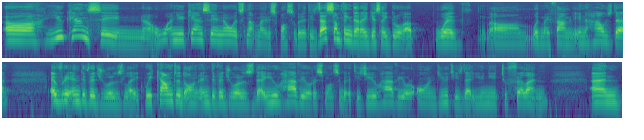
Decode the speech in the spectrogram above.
Uh, you can say no, and you can say no. It's not my responsibilities. That's something that I guess I grew up with um, with my family in a house that every individual is like we counted on individuals that you have your responsibilities, you have your own duties that you need to fill in, and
